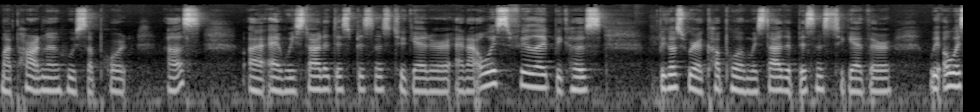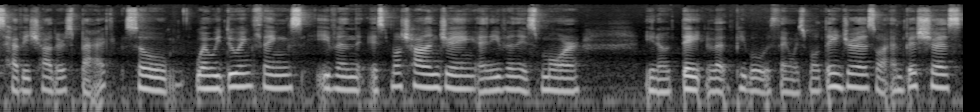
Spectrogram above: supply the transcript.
my partner who support us, uh, and we started this business together. And I always feel like because because we're a couple and we started a business together, we always have each other's back. So when we're doing things, even it's more challenging and even it's more, you know, they let people would think it's more dangerous or ambitious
